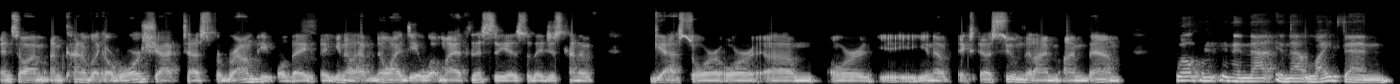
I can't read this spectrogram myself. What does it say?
and so I'm I'm kind of like a Rorschach test for brown people. They, they you know have no idea what my ethnicity is, so they just kind of guess or or um, or you know assume that I'm I'm them. Well, and in that in that light, then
